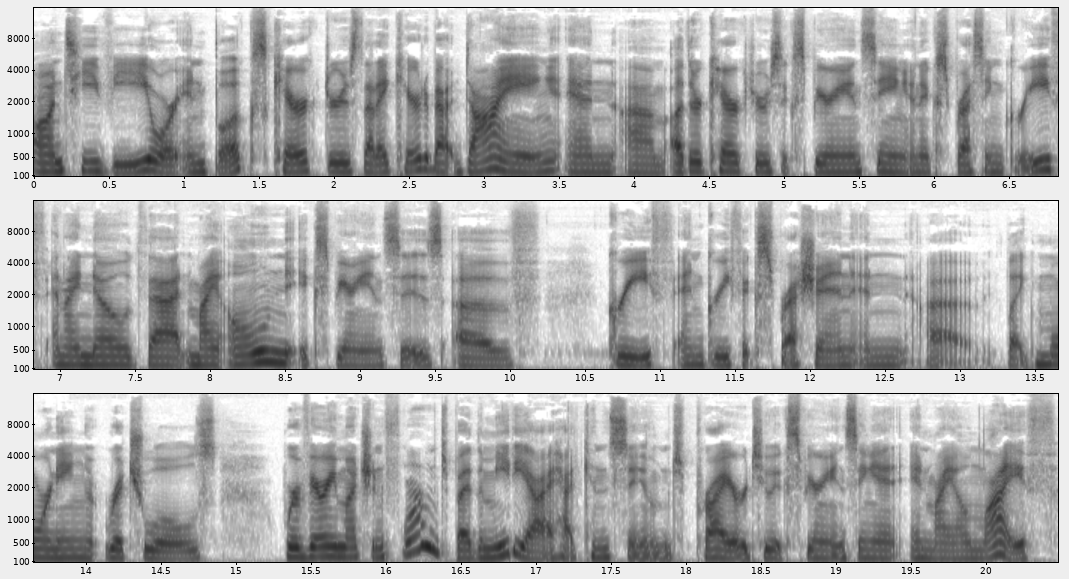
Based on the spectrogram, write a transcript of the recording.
on TV or in books characters that I cared about dying and um, other characters experiencing and expressing grief. And I know that my own experiences of grief and grief expression and uh, like mourning rituals were very much informed by the media I had consumed prior to experiencing it in my own life.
